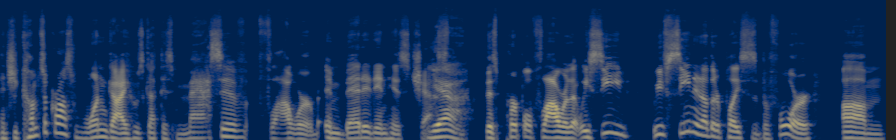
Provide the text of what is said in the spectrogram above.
And she comes across one guy who's got this massive flower embedded in his chest. Yeah, This purple flower that we see, we've seen in other places before. Um,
